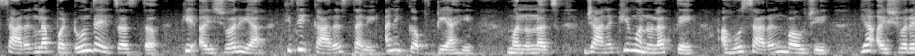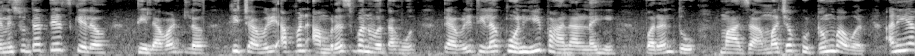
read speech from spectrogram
सारंगला पटवून द्यायचं असतं की ऐश्वर्या किती कारस्थानी आणि कपटी आहे. म्हणूनच जानकी म्हणू लागते अहो सारंग भाऊजी या ऐश्वर्याने सुद्धा तेच केलं. तिला वाटलं की ज्यावेळी आपण आमरस बनवत आहोत त्यावेळी तिला कोणीही पाहणार नाही. परंतु माझा माझ्या कुटुंबावर आणि या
